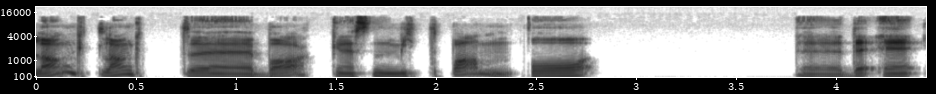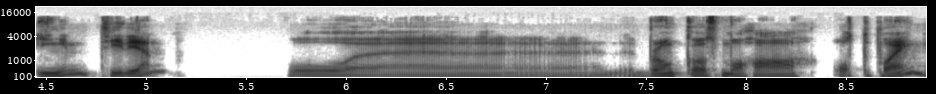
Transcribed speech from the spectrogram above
langt, langt eh, bak nesten midtbanen, og eh, det er ingen tid igjen. Og eh, Broncos må ha åtte poeng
